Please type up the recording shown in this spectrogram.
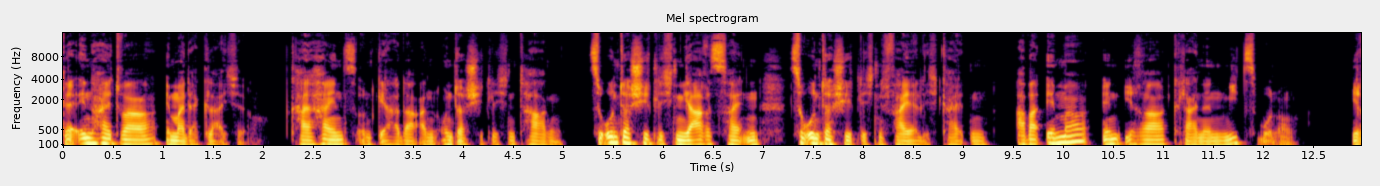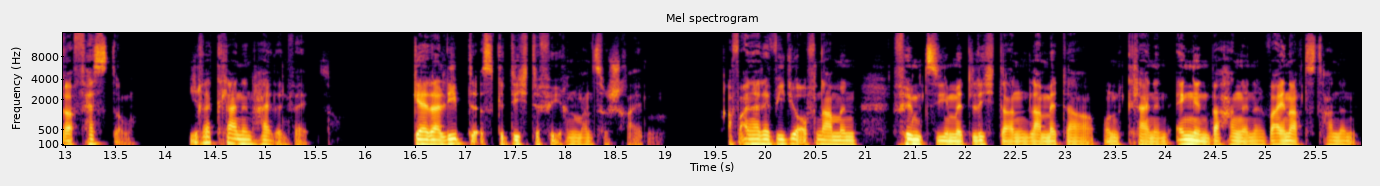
Der Inhalt war immer der gleiche. Karl-Heinz und Gerda an unterschiedlichen Tagen, zu unterschiedlichen Jahreszeiten, zu unterschiedlichen Feierlichkeiten, aber immer in ihrer kleinen Mietswohnung, ihrer Festung, ihrer kleinen heilen Welt. Gerda liebte es, Gedichte für ihren Mann zu schreiben. Auf einer der Videoaufnahmen filmt sie mit Lichtern, Lametta und kleinen engen behangenen Weihnachtstannen.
